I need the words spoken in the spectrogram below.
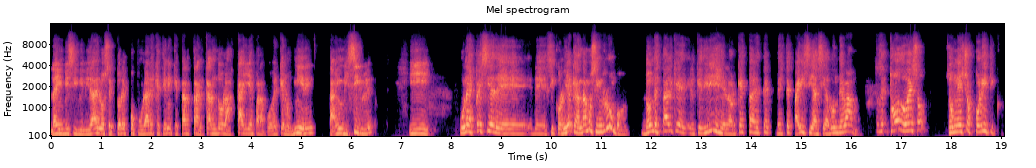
la invisibilidad de los sectores populares que tienen que estar trancando las calles para poder que los miren, está invisible, y una especie de, psicología que andamos sin rumbo. ¿Dónde está el que, el que dirige la orquesta de este, de este país y hacia dónde vamos? Entonces, todo eso son hechos políticos.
